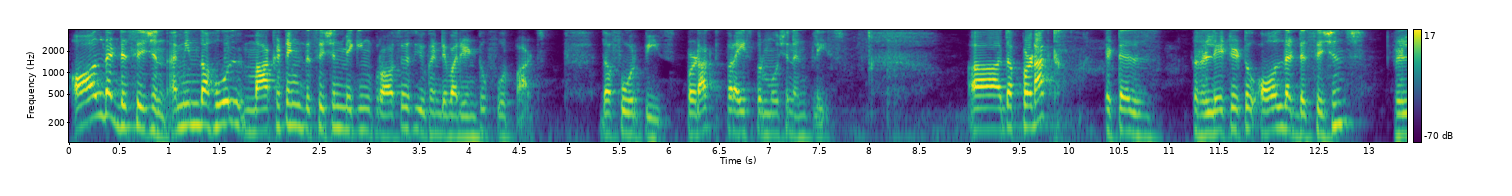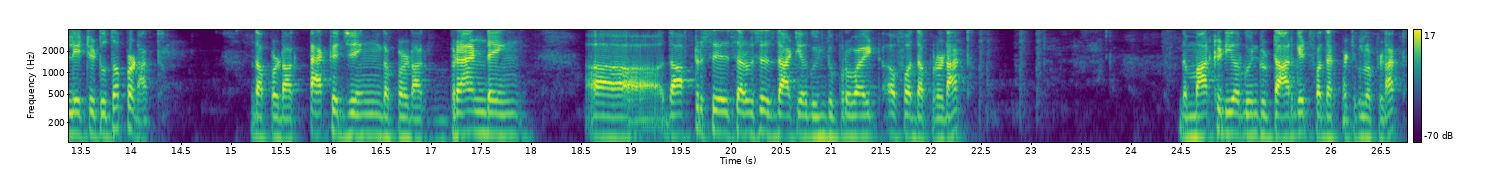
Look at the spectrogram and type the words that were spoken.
All the decision i mean the whole marketing decision making process you can divide into four parts. The four p's product price promotion and place. Uh, the product it is related to all the decisions related to the product. The product packaging the product branding uh, the after sales services that you're going to provide uh, for the product. The market you are going to target for that particular product.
